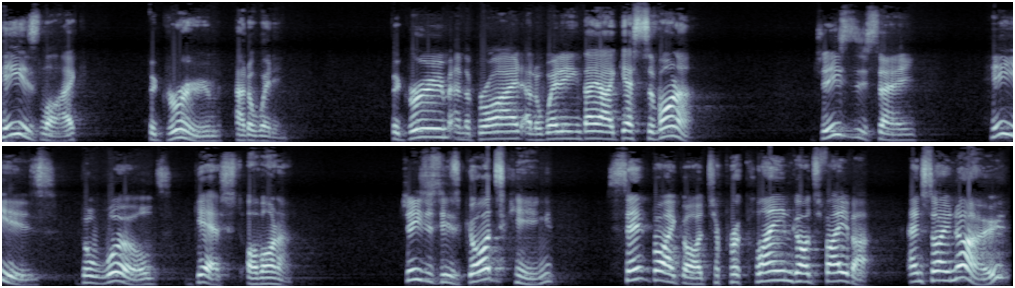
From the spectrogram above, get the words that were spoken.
He is like the groom at a wedding. The groom and the bride at a wedding, they are guests of honor. Jesus is saying, He is the world's guest of honor. Jesus is God's king, sent by God to proclaim God's favor. And so, no,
